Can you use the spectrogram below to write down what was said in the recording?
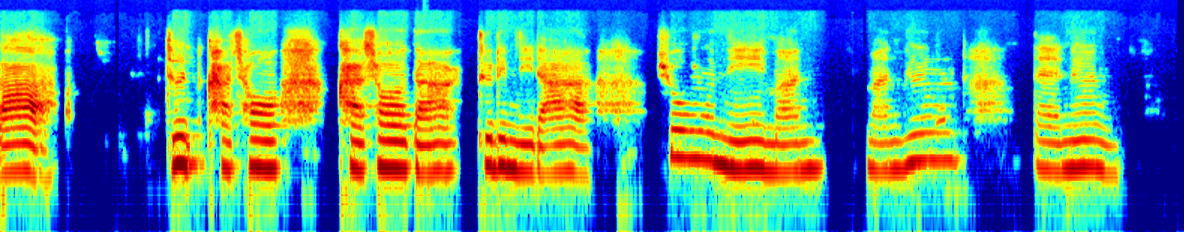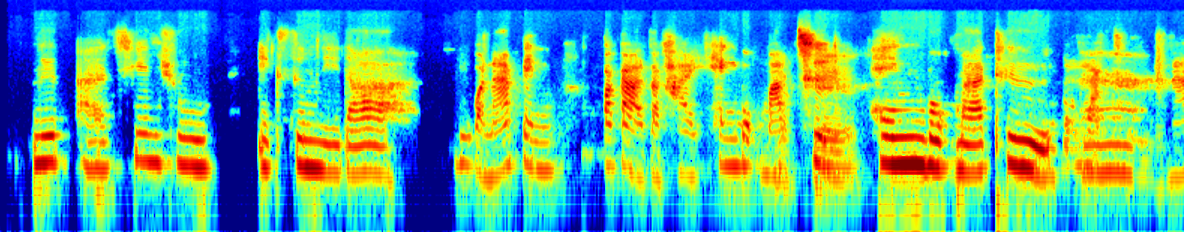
ดาทึคาชอคาชอดาทุดิมนิดาช่วงนี้มันมันนึนแต่นึนนึดอาชินชูอีกซึมนิดาดูก่อนนะเป็น ประกาศจากใครแฮงบกมาถึงเฮงบกมาถืออ่านะ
